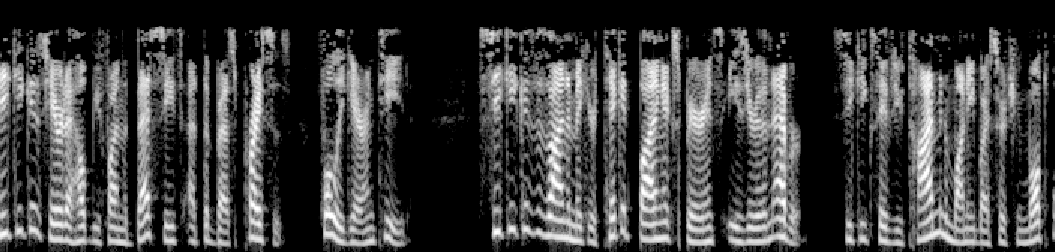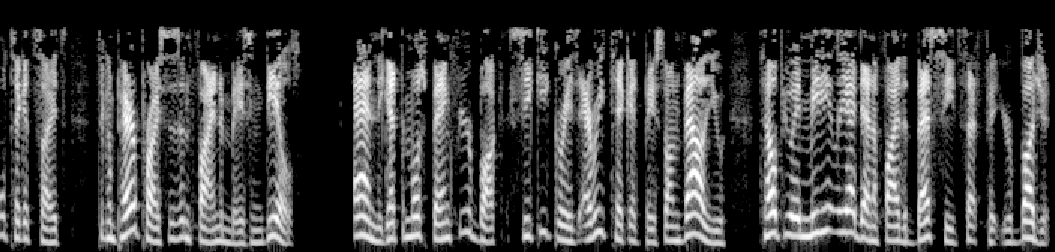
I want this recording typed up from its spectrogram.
SeatGeek is here to help you find the best seats at the best prices, fully guaranteed. SeatGeek is designed to make your ticket buying experience easier than ever. SeatGeek saves you time and money by searching multiple ticket sites to compare prices and find amazing deals. And to get the most bang for your buck, SeatGeek grades every ticket based on value to help you immediately identify the best seats that fit your budget.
